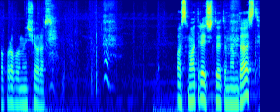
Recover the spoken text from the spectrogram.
Попробуем еще раз. Посмотреть, что это нам даст.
